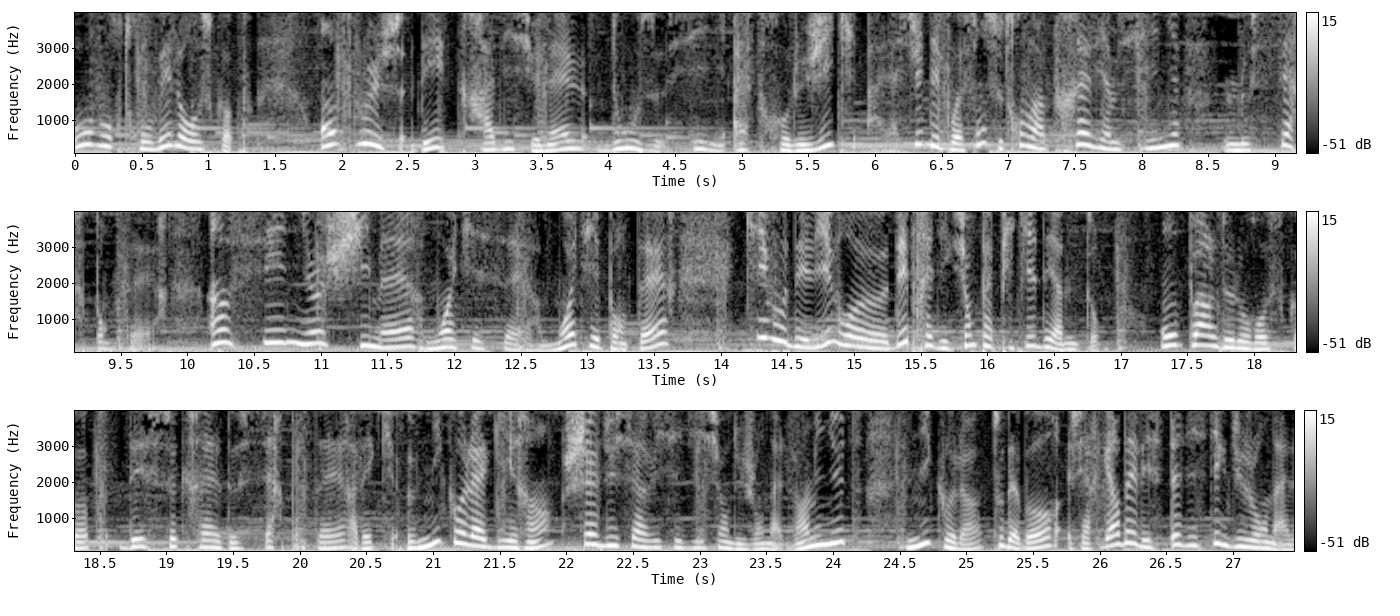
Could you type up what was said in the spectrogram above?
où vous retrouvez l'horoscope. En plus des traditionnels 12 signes astrologiques, à la suite des poissons se trouve un 13e signe, le serpentaire. Un signe chimère, moitié cerf, moitié panthère, qui vous délivre des prédictions pas piquées des hannetons. On parle de l'horoscope, des secrets de Serpentaire avec Nicolas Guérin, chef du service édition du journal 20 minutes. Nicolas, tout d'abord, j'ai regardé les statistiques du journal.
